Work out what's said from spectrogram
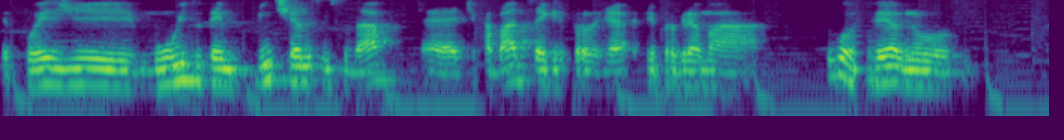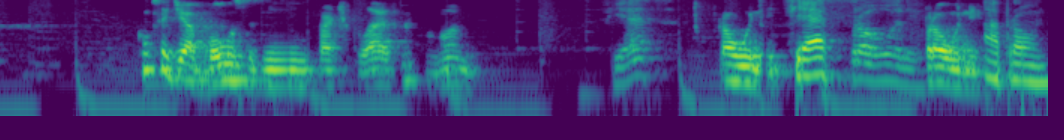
depois de muito tempo, 20 anos sem estudar, é, tinha acabado de sair aquele, aquele programa do governo, concedia bolsas em particular, como é, é o nome? FIES? ProUni. FIES? ProUni. ProUni. Ah, ProUni.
